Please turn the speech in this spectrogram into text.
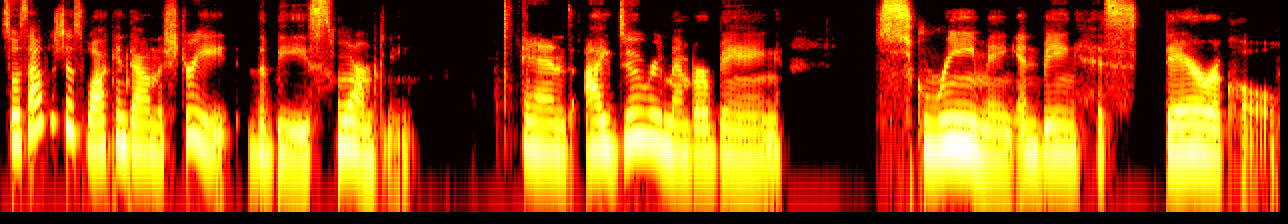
So as I was just walking down the street, the bees swarmed me. And I do remember being screaming and being hysterical.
